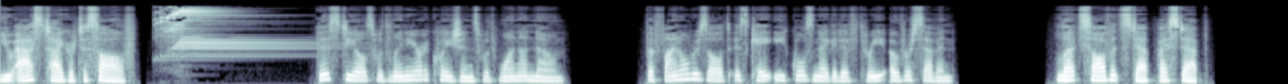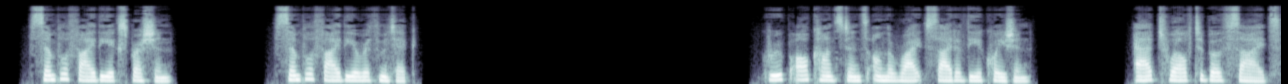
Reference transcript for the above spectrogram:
You ask Tiger to solve. This deals with linear equations with one unknown. The final result is k equals negative 3 over 7. Let's solve it step by step. Simplify the expression. Simplify the arithmetic. Group all constants on the right side of the equation. Add 12 to both sides.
